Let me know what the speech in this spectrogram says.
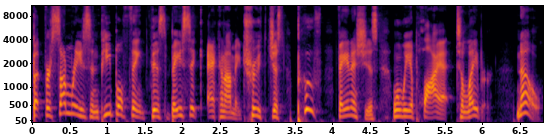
But for some reason, people think this basic economic truth just poof vanishes when we apply it to labor. No,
